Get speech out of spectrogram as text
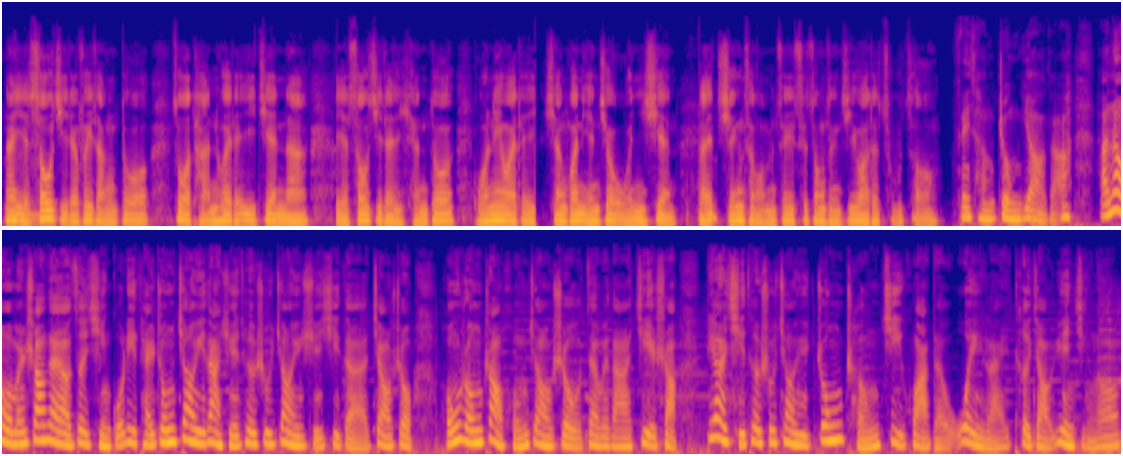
那也收集了非常多座谈会的意见呢，也收集了很多国内外的相关研究文献，来形成我们这一次中程计划的主轴。非常重要的啊！好，那我们稍待啊，再请国立台中教育大学特殊教育学系的教授洪荣赵洪教授，再为大家介绍第二期特殊教育中程计划的未来特教愿景喽。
